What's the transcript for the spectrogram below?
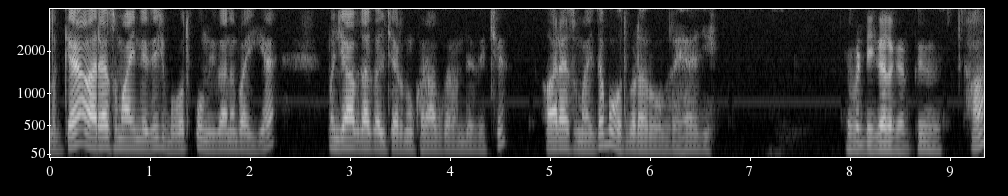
ਲੱਗਿਆ। ਆਰਿਆ ਸਮਾਜ ਨੇ ਇਹਦੇ 'ਚ ਬਹੁਤ ਭੂਮਿਕਾ ਨਿਭਾਈ ਹੈ ਪੰਜਾਬ ਦਾ ਕਲਚਰ ਨੂੰ ਖਰਾਬ ਕਰਨ ਦੇ ਵਿੱਚ। ਆਰਿਆ ਸਮਾਜ ਦਾ ਬਹੁਤ ਬੜਾ ਰੋਲ ਰਿਹਾ ਹੈ ਜੀ। ਵੱਡੀ ਗੱਲ ਕਰਦੇ ਹੋ ਹਾਂ।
